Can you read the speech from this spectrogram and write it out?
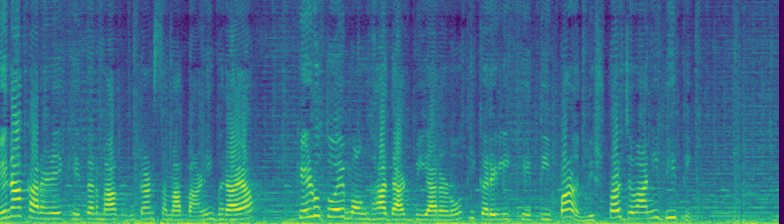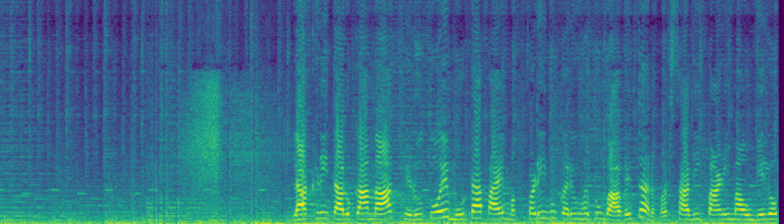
જેના કારણે ખેતરમાં ઘૂંટણસમા પાણી ભરાયા. ખેડૂતોએ મોંઘા દાટ બિયારણોથી કરેલી ખેતી પણ નિષ્ફળ જવાની ભીતિ. લાખણી તાલુકામાં ખેડૂતોએ મોટા પાયે મગફળીનું કર્યું હતું વાવેતર. વરસાદી પાણીમાં ઉગેલો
